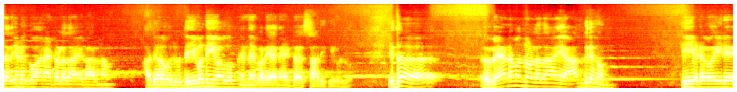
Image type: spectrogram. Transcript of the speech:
തിരഞ്ഞെടുക്കുവാനായിട്ടുള്ളതായ കാരണം അത് ഒരു ദൈവനിയോഗം എന്നേ പറയാനായിട്ട് സാധിക്കുകയുള്ളൂ. ഇത് വേണമെന്നുള്ളതായ ആഗ്രഹം ഈ ഇടവകയിലെ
